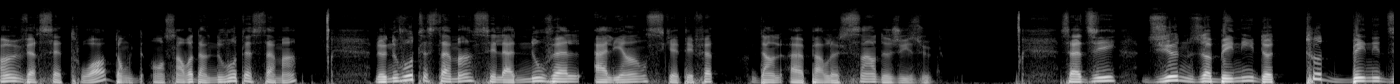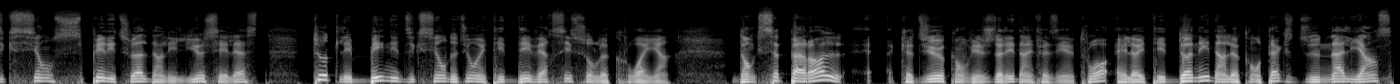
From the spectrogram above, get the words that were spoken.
1, verset 3, donc on s'en va dans le Nouveau Testament. Le Nouveau Testament, c'est la nouvelle alliance qui a été faite euh, par le sang de Jésus. Ça dit, Dieu nous a bénis de toute bénédiction spirituelle dans les lieux célestes, toutes les bénédictions de Dieu ont été déversées sur le croyant. Donc, cette parole que Dieu, qu'on vient juste de lire dans Ephésiens 3, elle a été donnée dans le contexte d'une alliance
